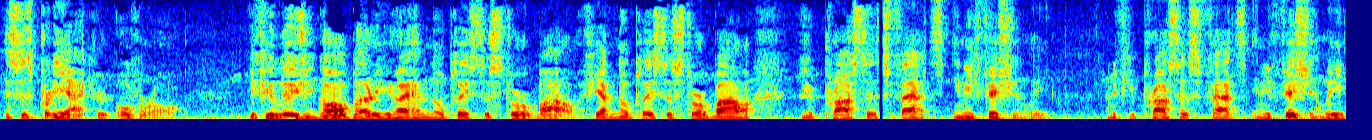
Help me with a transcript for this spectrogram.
this is pretty accurate overall. If you lose your gallbladder, you have no place to store bile. If you have no place to store bile, you process fats inefficiently. And if you process fats inefficiently,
